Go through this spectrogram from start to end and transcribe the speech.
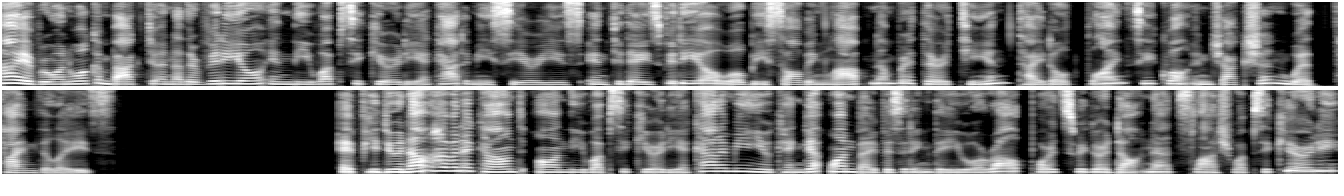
Hi everyone, welcome back to another video in the Web Security Academy series. In today's video, we'll be solving lab number 13 titled Blind SQL Injection with Time Delays. If you do not have an account on the Web Security Academy, you can get one by visiting the URL portswigger.net slash websecurity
